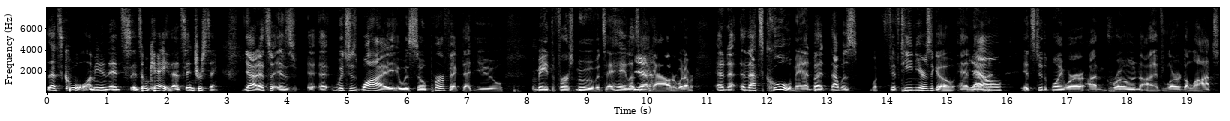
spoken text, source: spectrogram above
that's cool. I mean, it's it's okay. That's interesting. Yeah, that's is uh, uh, which is why it was so perfect that you made the first move and say, "Hey, let's Yeah. hang out" or whatever. And that, and that's cool, man, but that was what 15 years ago. And Yeah. now it's to the point where I'm grown, I've learned a lot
